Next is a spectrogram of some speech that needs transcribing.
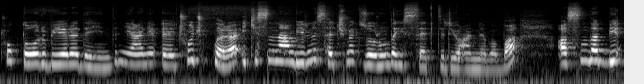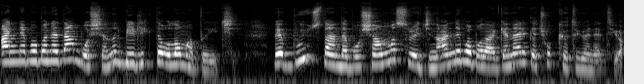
Çok doğru bir yere değindin. Yani e, çocuklara ikisinden birini seçmek zorunda hissettiriyor anne baba. Aslında bir anne baba neden boşanır? Birlikte olamadığı için. Ve bu yüzden de boşanma sürecini anne babalar genellikle çok kötü yönetiyor.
